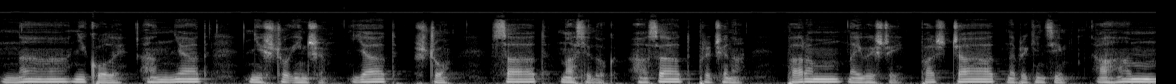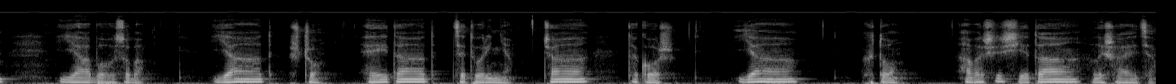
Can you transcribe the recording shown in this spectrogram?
на ніколи, Аннят ніщо інше, яд що, сад наслідок, асад причина, парам найвищий, пащат наприкінці, агам я Богособа, яд що, ейтат це творіння, ча також, я хто. Авашиш'єта лишається.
